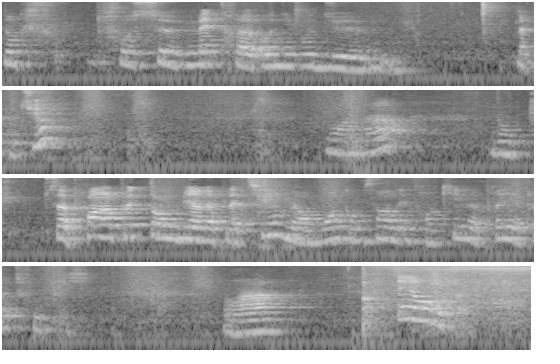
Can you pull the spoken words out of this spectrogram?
Donc il faut, se mettre au niveau de la couture. Voilà. Donc ça prend un peu de temps de bien l'aplatir, mais au moins comme ça on est tranquille, après il n'y a pas de faux plis. Voilà et on repasse.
